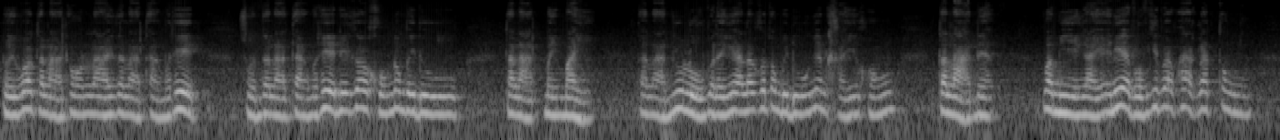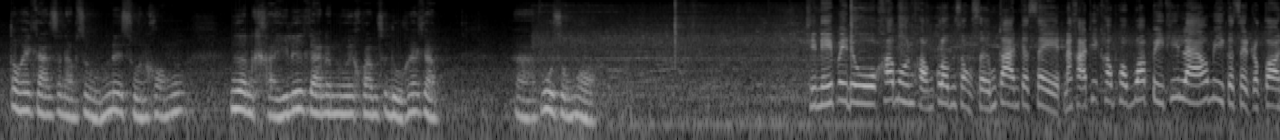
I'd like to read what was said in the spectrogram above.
โดยเฉพาะตลาดออนไลน์ตลาดต่างประเทศ ส่วนตลาดต่างประเทศนี่ก็คงต้องไปดูตลาดใหม่ ๆ ตลาดยุโรปอะไรเงี้ยแล้วก็ต้องไปดูเงื่อนไขของตลาดเนี่ยว่ามียังไงไอ้นี่ผมคิดว่าภาครัฐต้องต้องให้การสนับสนุนในส่วนของเงื่อนไขหรือการอำนวยความสะดวกให้กับผู้ส่งออก ทีนี้ไปดูข้อมูลของกรมส่งเสริมการเกษตรนะคะ ที่เขาพบว่าปีที่แล้วมีเกษตรกร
